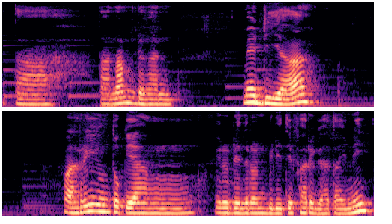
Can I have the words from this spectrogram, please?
kita tanam dengan media Fahri untuk yang Philodendron bilitif variegata ini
